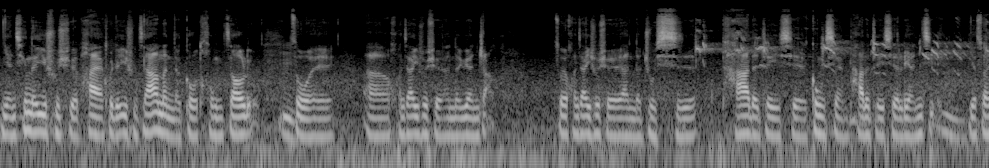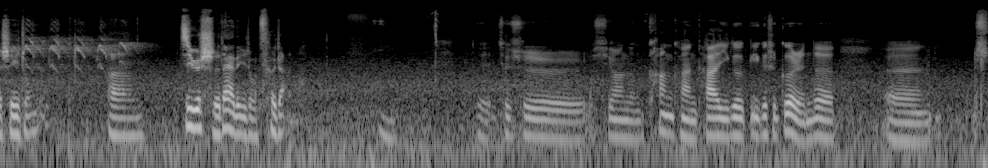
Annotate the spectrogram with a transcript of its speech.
年轻的艺术学派或者艺术家们的沟通交流。嗯作为呃皇家艺术学院的院长，作为皇家艺术学院的主席，他的这一些贡献，他的这些连接，嗯也算是一种呃基于时代的一种策展吧。对，就是希望能看看他一个一个是个人的，呃，是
